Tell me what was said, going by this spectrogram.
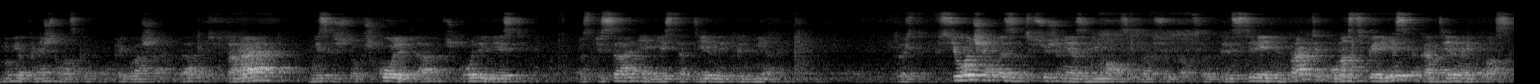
Ну, я, конечно, вас приглашаю. Да? То есть вторая мысль, что в школе, да, в школе есть расписание, есть отдельные предметы. То есть все, чем, мы, все, чем я занимался за всю там, свою 30-летнюю практику, у нас теперь есть как отдельные классы.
